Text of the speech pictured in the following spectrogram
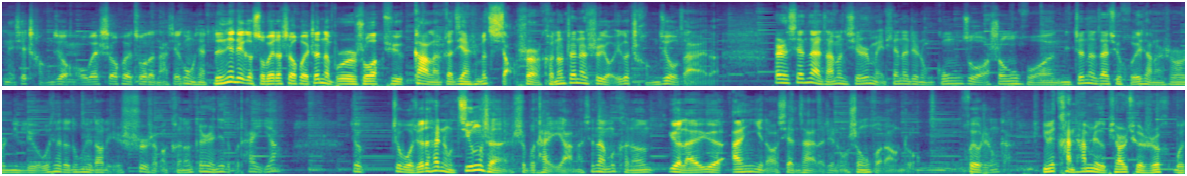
哪些成就，我为社会做了哪些贡献。人家这个所谓的社会，真的不是说去干了个件什么小事儿，可能真的是有一个成就在的。但是现在咱们其实每天的这种工作生活，你真的再去回想的时候，你留下的东西到底是什么，可能跟人家的不太一样。就就我觉得他那种精神是不太一样的。现在我们可能越来越安逸到现在的这种生活当中，会有这种感觉。因为看他们这个片儿，确实，我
